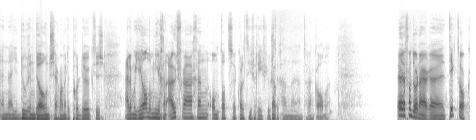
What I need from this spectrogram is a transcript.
en, en je do's en don'ts zeg maar, met het product? Dus eigenlijk moet je een heel andere manier gaan uitvragen om tot eh, kwalitatieve reviews Ja. te, gaan, te gaan komen. Eh, dan gaan we door naar eh, TikTok.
